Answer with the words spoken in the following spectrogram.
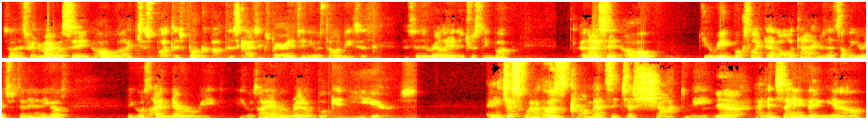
So this friend of mine was saying, Oh, well, I just bought this book about this guy's experience. And he was telling me, he says, This is really an interesting book. And I said, Oh, do you read books like that all the time? Is that something you're interested in? And he goes, he goes, I never read. He goes, I haven't read a book in years. And it's just one of those comments that just shocked me. Yeah, I didn't say anything, you know.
